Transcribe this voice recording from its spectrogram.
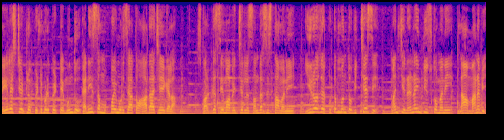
రియల్ ఎస్టేట్లో పెట్టుబడి పెట్టే ముందు కనీసం ముప్పై మూడు శాతం ఆదా చేయగల స్వర్గసీమ వెంచర్లు సందర్శిస్తామని ఈ కుటుంబంతో విచ్చేసి మంచి నిర్ణయం తీసుకోమని నా మనవి.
